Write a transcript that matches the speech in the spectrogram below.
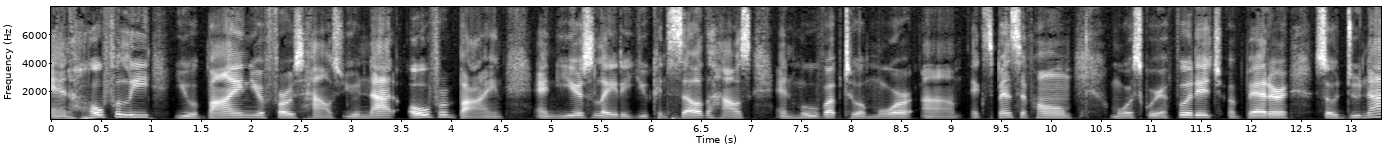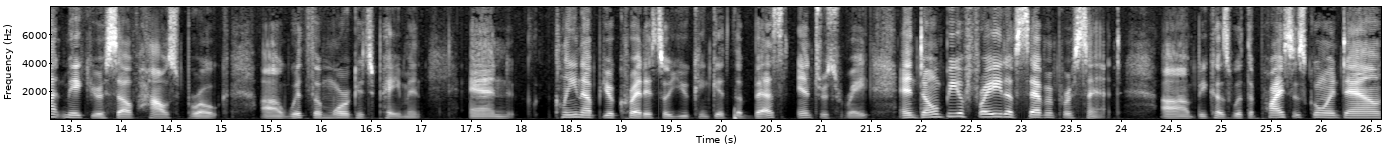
and hopefully you're buying your first house. You're not overbuying, and years later you can sell the house and move up to a more um, expensive home, more square footage, or better. So do not make yourself house broke uh, with the mortgage payment and clean up your credit so you can get the best interest rate and don't be afraid of 7% uh, because with the prices going down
